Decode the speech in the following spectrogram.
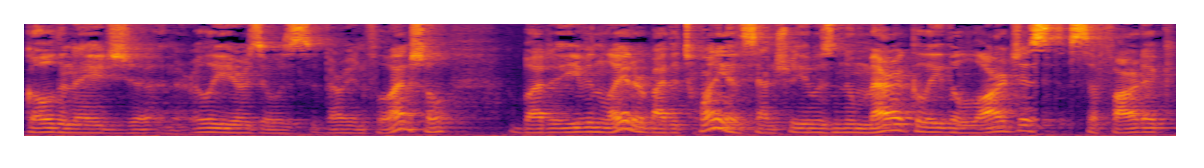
golden age uh, in the early years, it was very influential. But even later, by the 20th century, it was numerically the largest Sephardic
